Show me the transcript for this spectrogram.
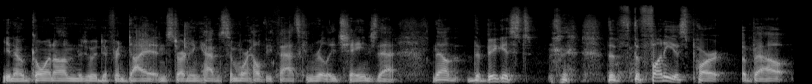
you know going on to a different diet and starting having some more healthy fats can really change that. Now the biggest the the funniest part about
